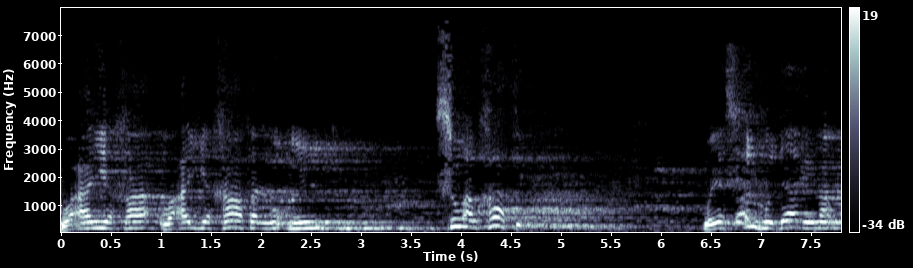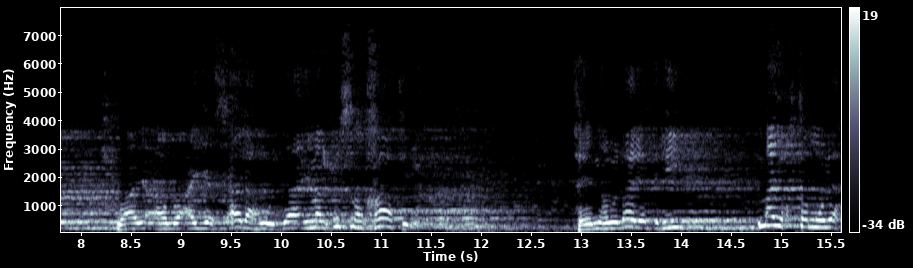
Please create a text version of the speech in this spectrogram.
وأن يخاف, وأن يخاف المؤمن سوء الخاتمة ويسأله دائما وأن يسأله دائما حسن الخاتمة فإنه لا يدري ما يختم له.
